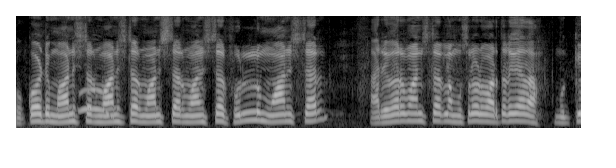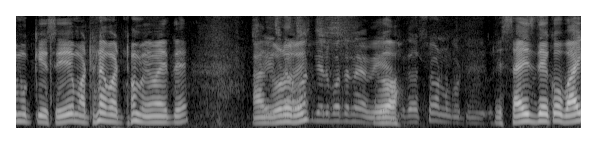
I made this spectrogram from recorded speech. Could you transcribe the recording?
ఒక్కోటి monster monster monster monster full monster ఆ రివర్ మానిస్టర్లో ముసలోడు పడతాడు కదా ముక్కి ముక్కి సేమ్ అట్లనే పట్టాం మేమైతే అది చూడరు ఇగో ये साइज देखो भाई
